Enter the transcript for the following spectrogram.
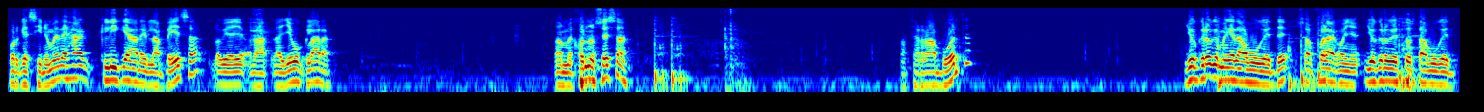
Porque si no me deja cliquear en la pesa lo voy a, la, la llevo clara A lo mejor no es esa ¿Ha cerrado la puerta? Yo creo que me he quedado buguete O sea, fuera de coña Yo creo que esto está buguete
